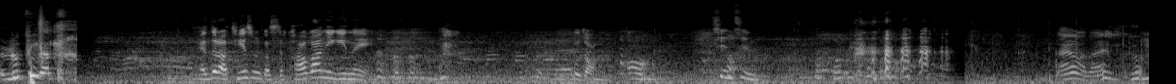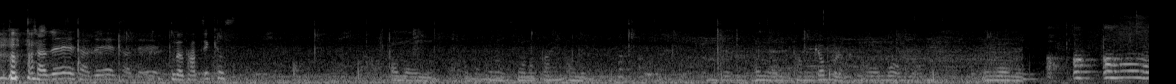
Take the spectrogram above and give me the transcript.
루피 같아. 얘들아 뒤에서 보니까 진짜 가관이긴 해. 보자. 친친. 나영아 나영아. 자제 자제 자제. 근데 다 찍혔어. 어머 어머. 어머 보니까 어머. 어머 어머 담겨버려. 어머 어머. 어머 어머.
